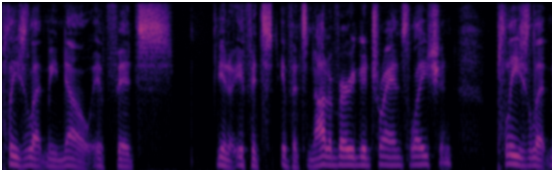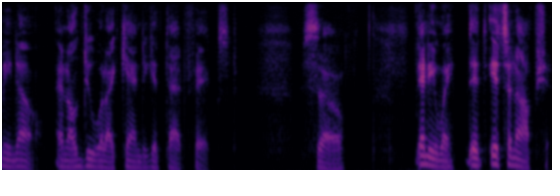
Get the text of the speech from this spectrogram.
please let me know. If it's you know if it's if it's not a very good translation, please let me know, and I'll do what I can to get that fixed. So anyway, it, it's an option.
